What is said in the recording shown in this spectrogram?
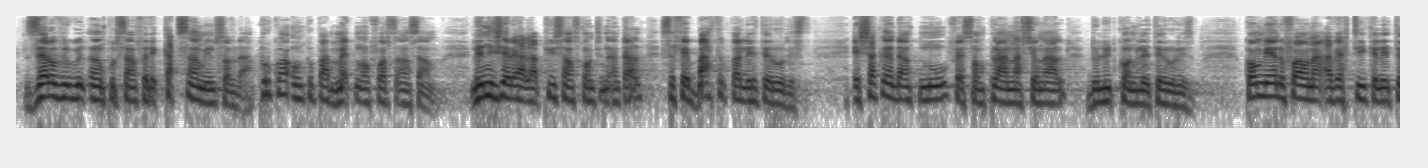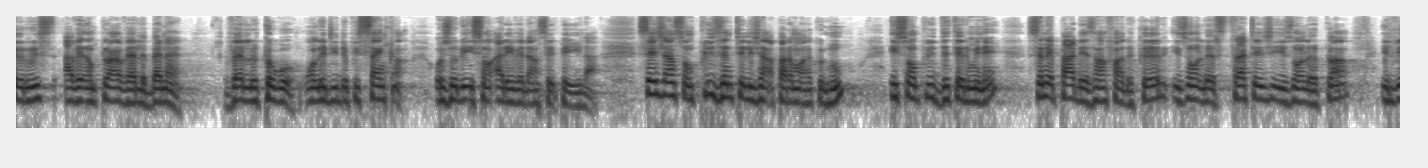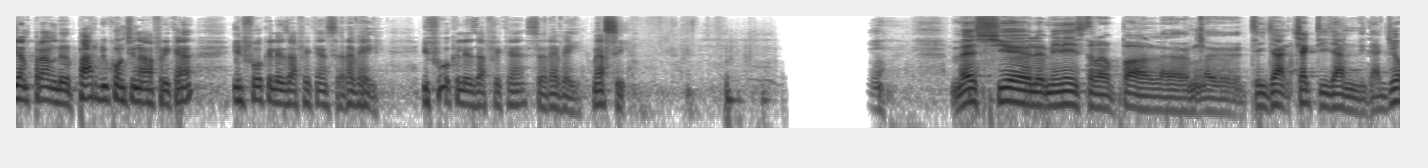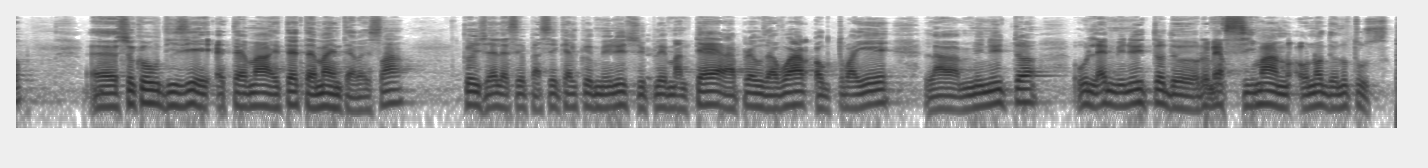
0,1% ferait 400 000 soldats. Pourquoi on ne peut pas mettre nos forces ensemble? Le Nigeria, la puissance continentale, se fait battre par les terroristes. Et chacun d'entre nous fait son plan national de lutte contre le terrorisme. Combien de fois on a averti que les terroristes avaient un plan vers le Bénin, vers le Togo? On le dit depuis 5 ans. Aujourd'hui, ils sont arrivés dans ces pays-là. Ces gens sont plus intelligents apparemment que nous. Ils sont plus déterminés. Ce n'est pas des enfants de cœur. Ils ont leur stratégie, ils ont leur plan. Ils viennent prendre leur part du continent africain. Il faut que les Africains se réveillent. Il faut que les Africains se réveillent. Merci. Monsieur le ministre Paul euh, Tchèque Tidjan Gadio, euh, ce que vous disiez était tellement intéressant que j'ai laissé passer quelques minutes supplémentaires après vous avoir octroyé la minute ou les minutes de remerciement au nom de nous tous.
